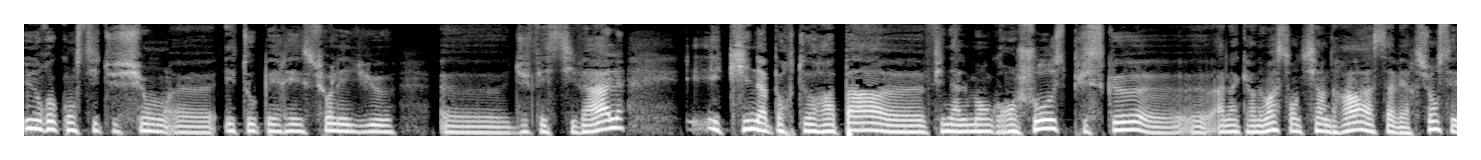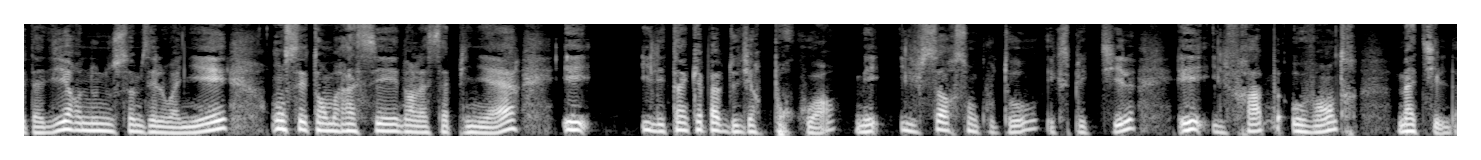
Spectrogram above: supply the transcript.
une reconstitution est opérée sur les lieux du festival et qui n'apportera pas finalement grand-chose puisque Alain Carnois s'en tiendra à sa version, c'est-à-dire nous nous sommes éloignés, on s'est embrassé dans la sapinière et il est incapable de dire pourquoi, mais il sort son couteau, explique-t-il, et il frappe au ventre Mathilde.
